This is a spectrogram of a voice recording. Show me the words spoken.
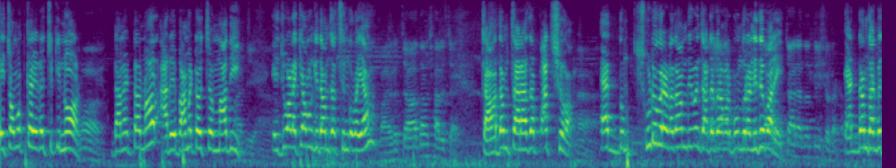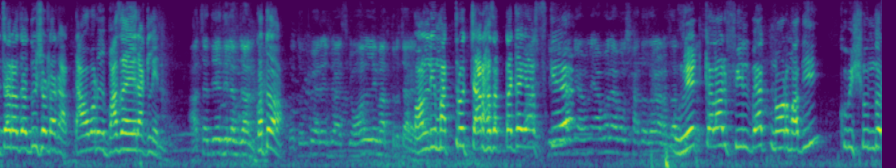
এই চমৎকার এটা হচ্ছে কি নর। নর। ডানেরটা নর আর এই বামেরটা হচ্ছে মাদি। হ্যাঁ। এই জোড়াটা কেমন কি দাম চাচ্ছেন গো ভাইয়া? চাওয়া দাম চার। হাজার পাঁচশো। হ্যাঁ। একদম ছোট করে একটা দাম দিবেন যাতে করে আমার বন্ধুরা নিতে পারে। একদম থাকবে চার হাজার দুইশো টাকা। তাও আবার ওই বাজারে রাখলেন। আচ্ছা দিয়ে দিলাম জান। কত? প্রথম পেয়ারে আজকে অনলি মাত্র চার অনলি মাত্র চার হাজার টাকায় আজকে রেড কালার ফিল ব্যাক নরমাদি খুবই সুন্দর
